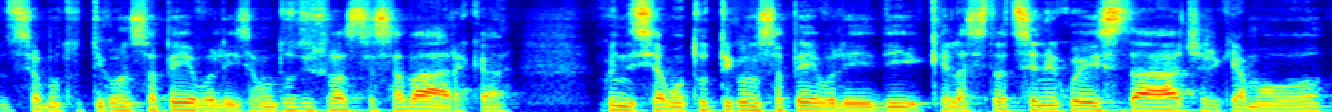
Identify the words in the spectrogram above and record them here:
siamo tutti consapevoli, siamo tutti sulla stessa barca, quindi siamo tutti consapevoli di, che la situazione è questa, cerchiamo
